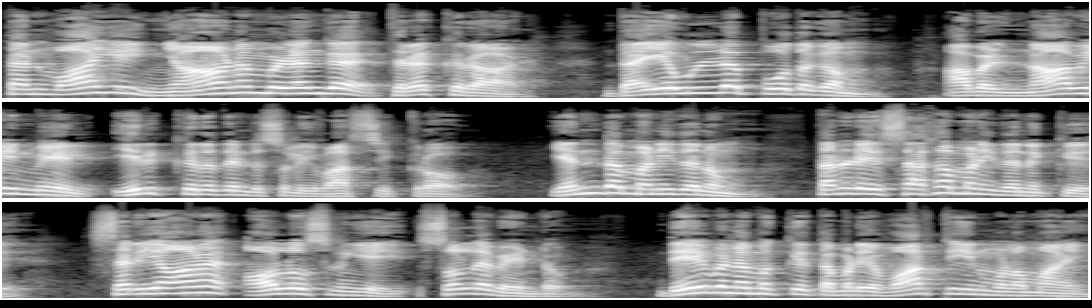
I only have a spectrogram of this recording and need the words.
தன் வாயை ஞானம் விளங்க திறக்கிறாள். தயவுள்ள போதகம் அவள் நாவின் மேல் இருக்கிறது என்று சொல்லி வாசிக்கிறோம். எந்த மனிதனும் தன்னுடைய சக மனிதனுக்கு சரியான ஆலோசனையை சொல்ல வேண்டும். தேவ நமக்கு தம்முடைய வார்த்தையின் மூலமாய்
